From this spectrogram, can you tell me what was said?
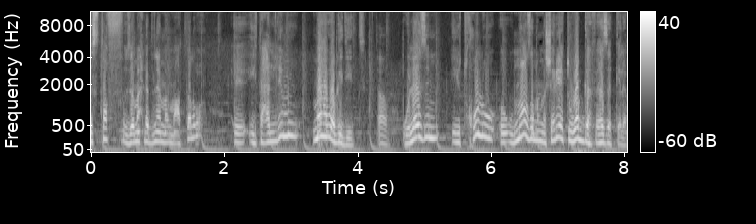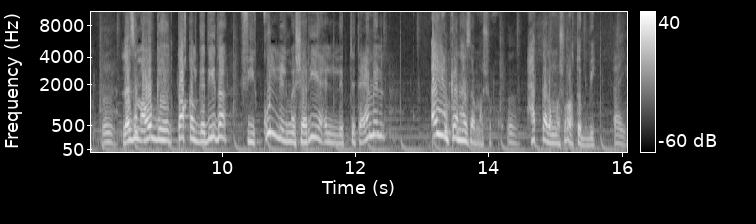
اصطف زي ما إحنا بنعمل مع الطلبة يتعلموا ما هو جديد. آه. ولازم يدخلوا ومعظم المشاريع توجه في هذا الكلام. مم. لازم أوجه الطاقه الجديدة في كل المشاريع اللي بتتعمل ايا كان هذا المشروع حتى لو مشروع طبي. أيوه.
